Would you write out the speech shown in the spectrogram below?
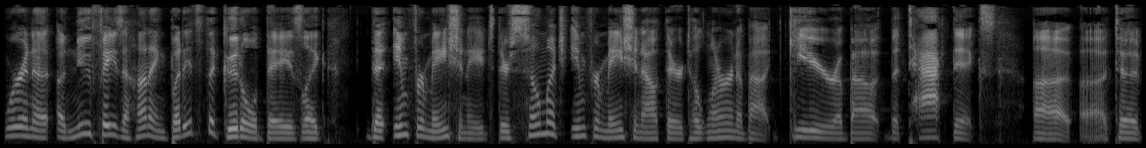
we're in a, a new phase of hunting, but it's the good old days, like the information age. There's so much information out there to learn about gear, about the tactics, uh, uh, to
